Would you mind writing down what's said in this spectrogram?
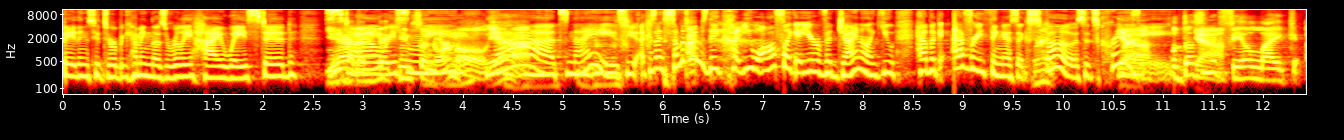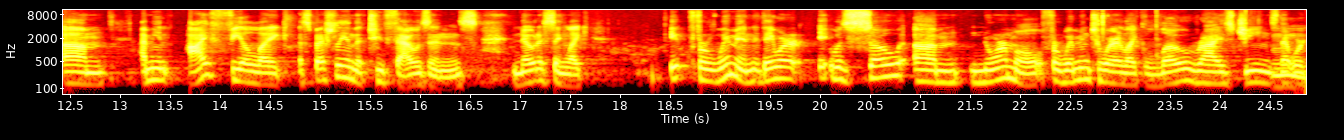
bathing suits were becoming those really high waisted Yeah, style that became so normal, yeah. it's mm-hmm. nice because like sometimes they cut you off like at your vagina, like you have like everything is exposed. It's crazy. Well, doesn't Yeah. it feel like? Um, I mean, I feel like, especially in the 2000s, noticing like it for women, they were. It was so um, normal for women to wear like low rise jeans that were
